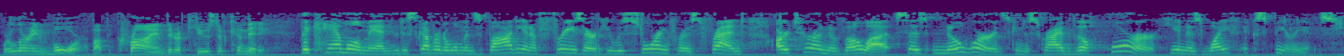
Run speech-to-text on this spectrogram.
we're learning more about the crime they're accused of committing. The Campbell man who discovered a woman's body in a freezer he was storing for his friend, Arturo Novoa, says no words can describe the horror he and his wife experienced.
